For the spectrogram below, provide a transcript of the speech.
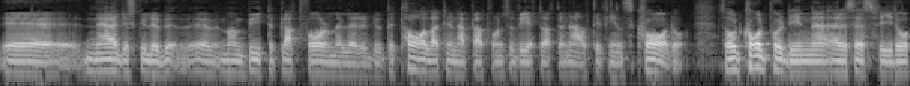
eh, när det skulle, eh, man byter plattform eller du betalar till den här plattformen så vet du att den alltid finns kvar då. Så håll koll på din eh, RSS-feed.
